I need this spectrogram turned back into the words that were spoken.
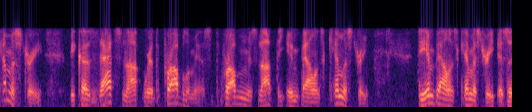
chemistry because that's not where the problem is. The problem is not the imbalanced chemistry. The imbalanced chemistry is a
